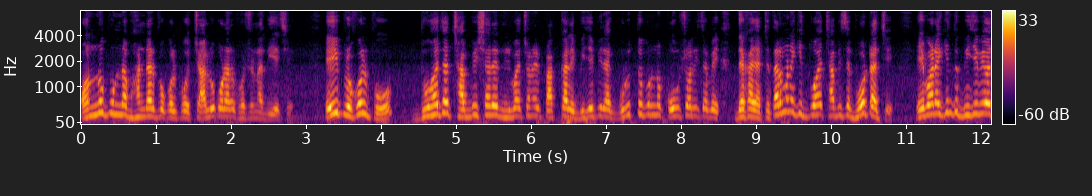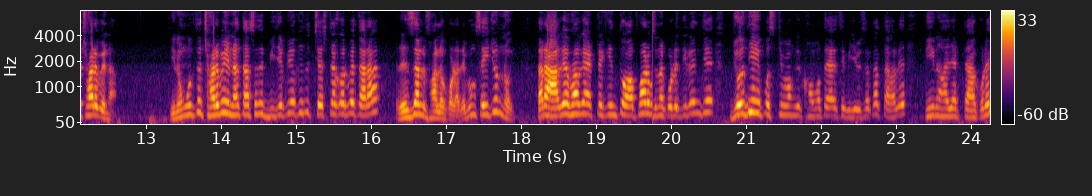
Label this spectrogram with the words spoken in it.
অন্নপূর্ণা ভাণ্ডার প্রকল্প চালু করার ঘোষণা দিয়েছে। এই প্রকল্প দু হাজার ছাব্বিশ সালের নির্বাচনের প্রাককালে বিজেপির এক গুরুত্বপূর্ণ কৌশল হিসাবে দেখা যাচ্ছে। তার মানে কি দু হাজার ভোট আছে। এবারে কিন্তু বিজেপিও ছাড়বে না। তৃণমূল তো ছাড়বেই না, তার সাথে বিজেপিও কিন্তু চেষ্টা করবে তারা রেজাল্ট ভালো করার এবং সেই জন্যই তারা আগে ভাগে একটা কিন্তু অফার ঘোষণা করে দিলেন যে যদি এই পশ্চিমবঙ্গে ক্ষমতায় আসে বিজেপি সরকার, তাহলে তিন হাজার টাকা করে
